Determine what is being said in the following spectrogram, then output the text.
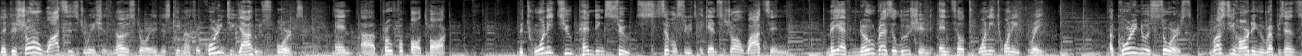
the Deshaun Watson situation is another story that just came out. So, according to Yahoo Sports and uh, Pro Football Talk, the 22 pending suits, civil suits against Deshaun Watson, may have no resolution until 2023. According to a source, Rusty Hardin, who represents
